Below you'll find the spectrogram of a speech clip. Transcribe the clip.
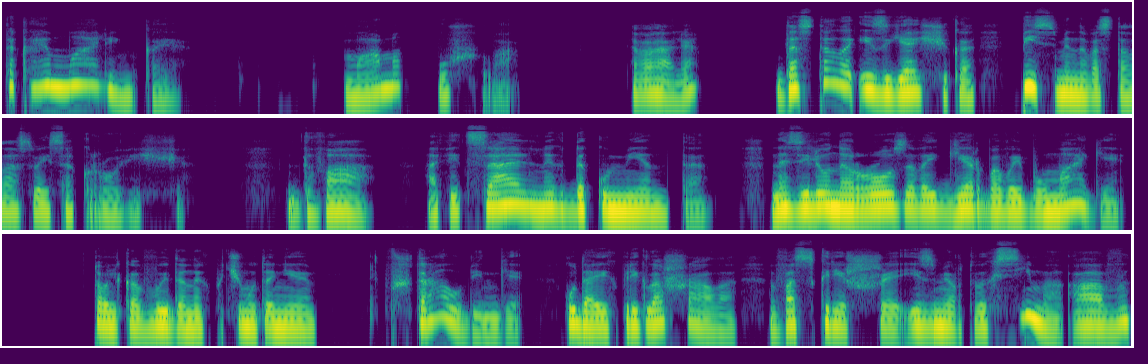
такая маленькая. Мама ушла. Валя достала из ящика письменного стола свои сокровища. Два официальных документа на зелено-розовой гербовой бумаге, только выданных почему-то не в Штраубинге, куда их приглашала воскресшая из мертвых Сима, а в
